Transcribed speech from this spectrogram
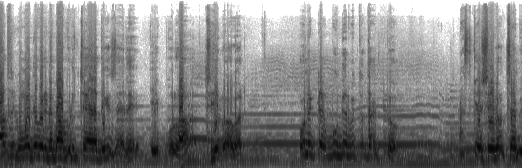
রাত্রে ঘুমাইতে পারি না, বাবুর চেহারা দেখে চাইলে এই পোলা ছিল আবার। অনেকটা বুকের ভিতরে থাকতো। আজকে সেই বাচ্চা আমি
